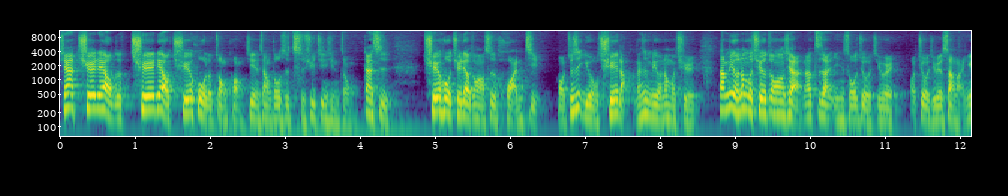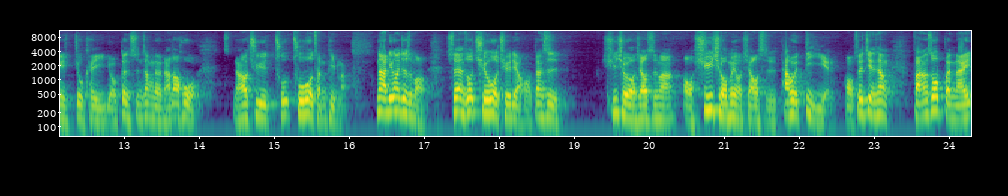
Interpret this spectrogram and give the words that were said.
现在缺料的缺料缺货的状况基本上都是持续进行中，但是缺货缺料状况是缓解哦，就是有缺啦，但是没有那么缺。那没有那么缺的状况下，那自然营收就有机会哦，就有机会上来，因为就可以有更顺畅的拿到货，然后去出出货成品嘛。那另外就是什么？虽然说缺货缺料哈，但是需求有消失吗？哦，需求没有消失，它会递延哦，所以基本上反而说，本来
